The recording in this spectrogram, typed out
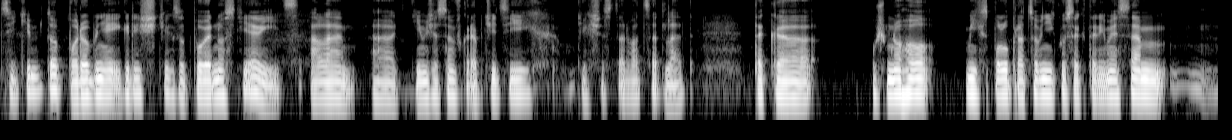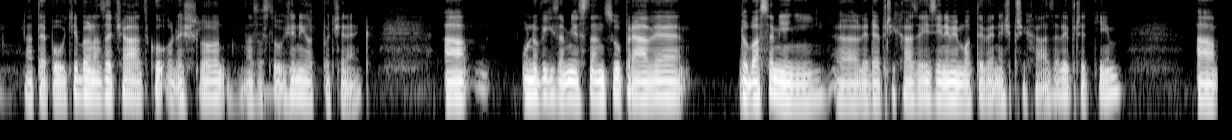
Cítím to podobně, i když těch zodpovědností je víc, ale eh, tím, že jsem v Krapčicích těch 26 let, tak uh, už mnoho mých spolupracovníků, se kterými jsem na té pouti byl na začátku, odešlo na zasloužený odpočinek. A u nových zaměstnanců právě doba se mění, uh, lidé přicházejí s jinými motivy, než přicházeli předtím. A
